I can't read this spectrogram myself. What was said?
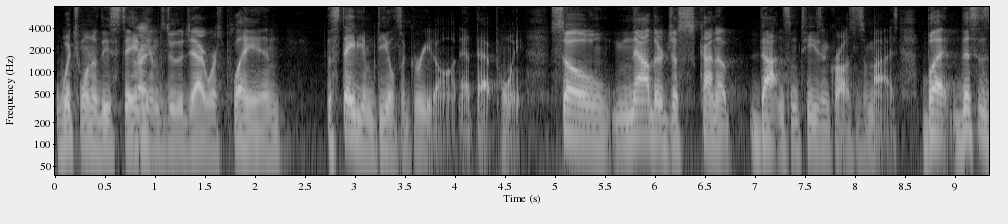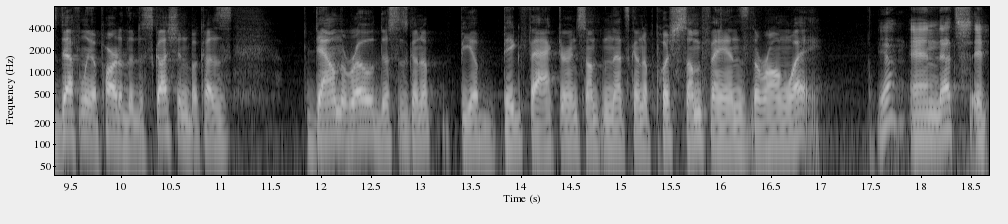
which one of these stadiums right. do the Jaguars play in, the stadium deal's agreed on at that point. So now they're just kind of dotting some T's and crossing some I's. But this is definitely a part of the discussion because down the road, this is going to be a big factor and something that's going to push some fans the wrong way. Yeah, and that's it.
